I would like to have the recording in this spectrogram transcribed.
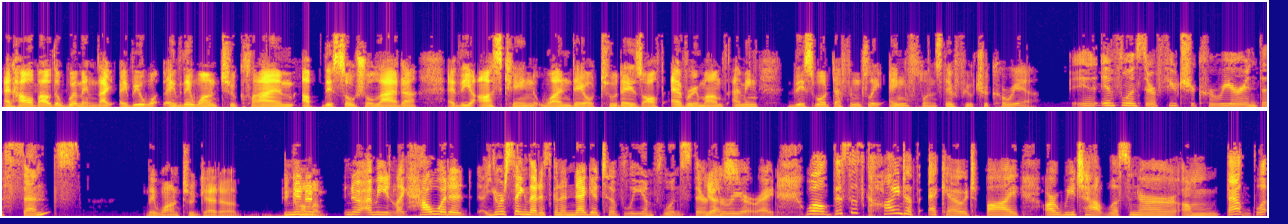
And how about the women? Like, if you if they want to climb up the social ladder, if they're asking one day or two days off every month, I mean, this will definitely influence their future career influence their future career in the sense they want to get a no, no, a... no, I mean, like, how would it? You're saying that it's going to negatively influence their yes. career, right? Well, this is kind of echoed by our WeChat listener, um, that le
